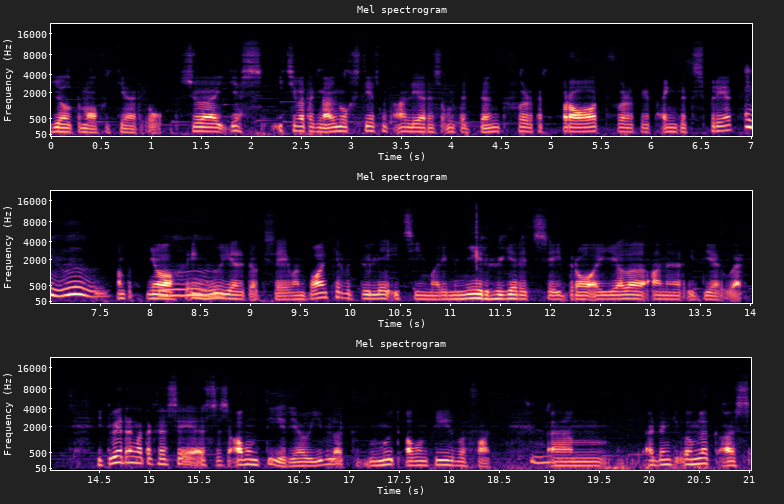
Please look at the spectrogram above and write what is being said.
heeltemal verkeerd op. So yes, ietsie wat ek nou nog steeds moet aanleer is om te dink voordat ek praat, voordat ek eintlik spreek. En hoe? amper ja, Mm. en hoe jy dit ook sê, want baie keer bedoel jy ietsie, maar die manier hoe jy dit sê dra 'n hele ander idee oor. Die tweede ding wat ek sou sê is is avontuur. Jou huwelik moet avontuur bevat. Mm. Ehm um, ek dink die oomblik as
